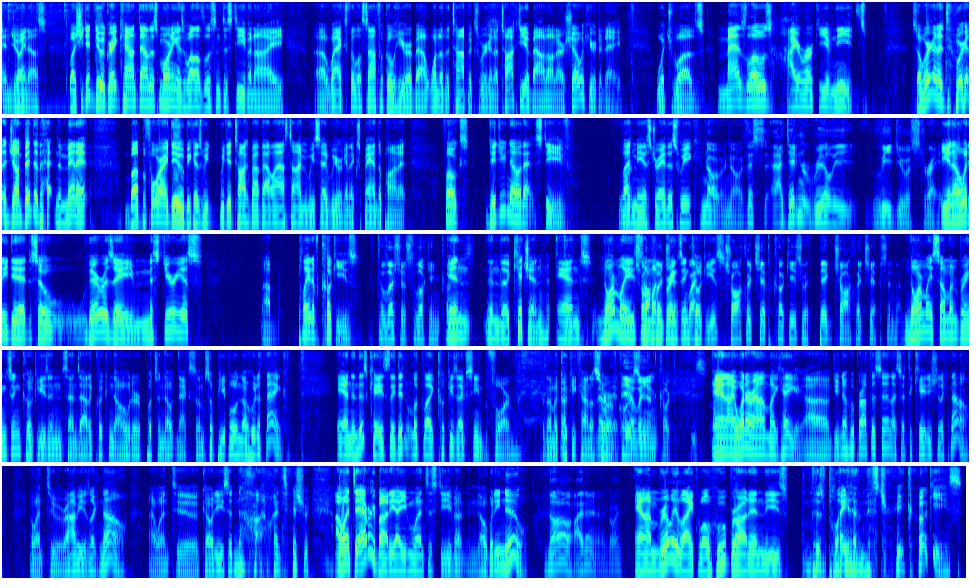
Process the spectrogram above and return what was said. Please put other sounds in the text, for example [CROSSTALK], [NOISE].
and join us. But she did do a great countdown this morning, as well as listen to Steve and I uh, wax philosophical here about one of the topics we're going to talk to you about on our show here today, which was Maslow's hierarchy of needs. So we're gonna [LAUGHS] we're gonna jump into that in a minute. But before I do, because we we did talk about that last time, and we said we were going to expand upon it, folks. Did you know that Steve led me astray this week? No, no. This I didn't really lead you astray. You know what he did? So there was a mysterious uh, plate of cookies delicious looking cookies in in the kitchen, and normally someone brings chip- in cookies. Chocolate chip cookies with big chocolate chips in them. Normally, someone brings in cookies and sends out a quick note or puts a note next to them so people know who to thank. And in this case, they didn't look like cookies I've seen before because I'm a cookie [LAUGHS] connoisseur, of course. alien cookies. And I went around like, "Hey, uh, do you know who brought this in?" I said to Katie. She's like, "No." I went to Robbie. He's like, "No." I went to Cody. He said, "No." [LAUGHS] I went to Shre- I went to everybody. I even went to Steve, and nobody knew. no, I didn't. Boy. And I'm really like, "Well, who brought in these [LAUGHS] this plate of mystery cookies?"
